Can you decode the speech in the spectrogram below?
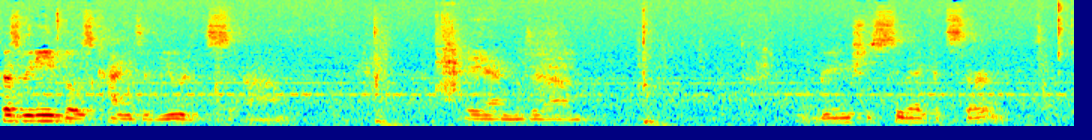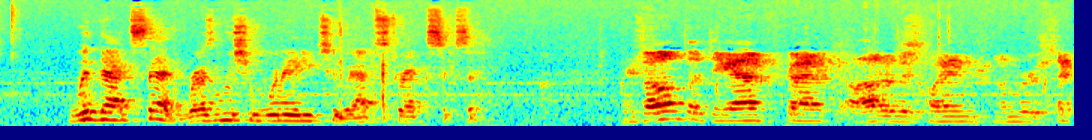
because we need those kinds of units. um, And um, be anxious to see that get started. With that said, Resolution one eighty-two, abstract six A. Resolved that the abstract audit claims number six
